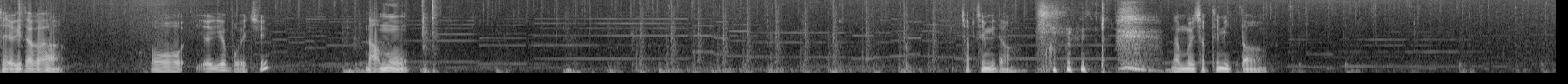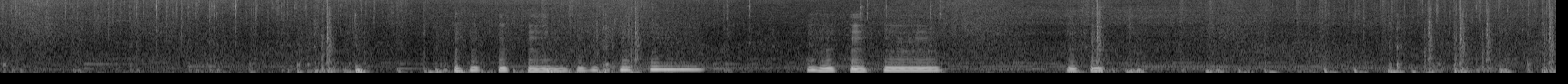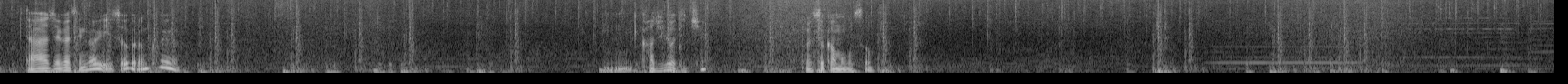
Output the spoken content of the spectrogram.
자, 여기다가, 어, 여기가 뭐였지? 나무. 잡템이다. 나무에 잡템이 있다. 다 제가 생각이 있어 그런 거예요. 음, 가죽이 어딨지? 벌써 까먹었어.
